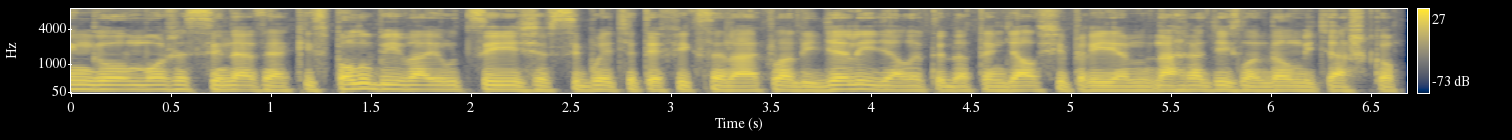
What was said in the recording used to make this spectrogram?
single, môže si nájsť nejaký spolubývajúci, že si budete tie fixné náklady deliť, ale teda ten ďalší príjem nahradíš len veľmi ťažko.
